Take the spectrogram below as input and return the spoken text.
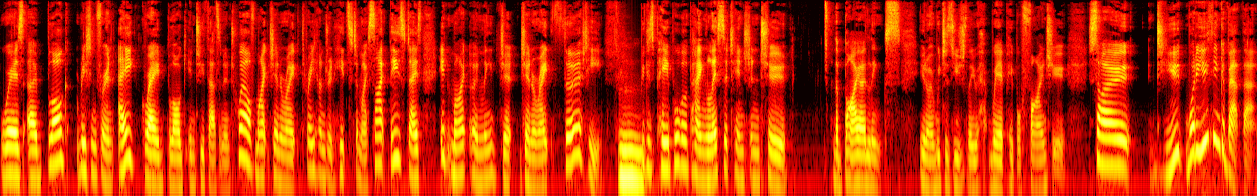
whereas a blog written for an A grade blog in 2012 might generate 300 hits to my site. These days, it might only ge- generate 30 because people are paying less attention to the bio links, you know, which is usually where people find you. So, do you what do you think about that?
